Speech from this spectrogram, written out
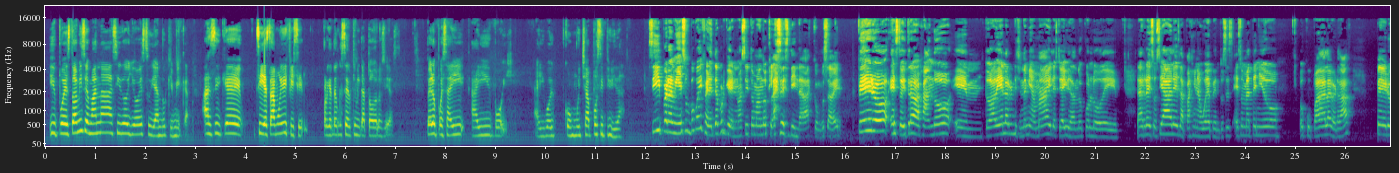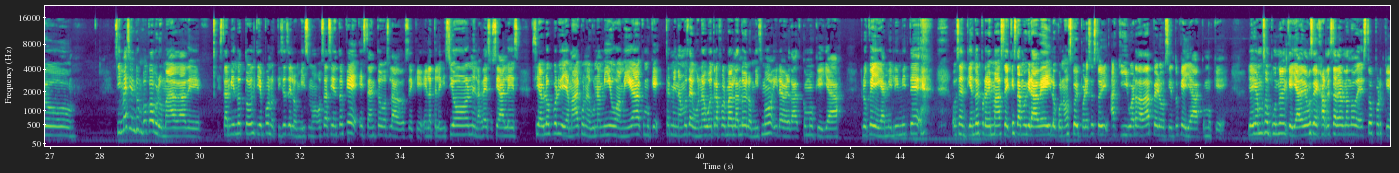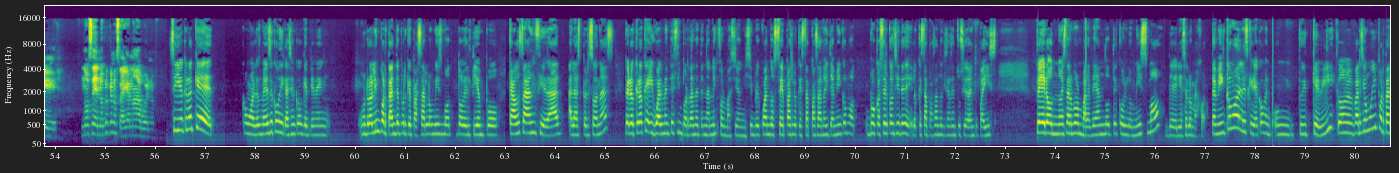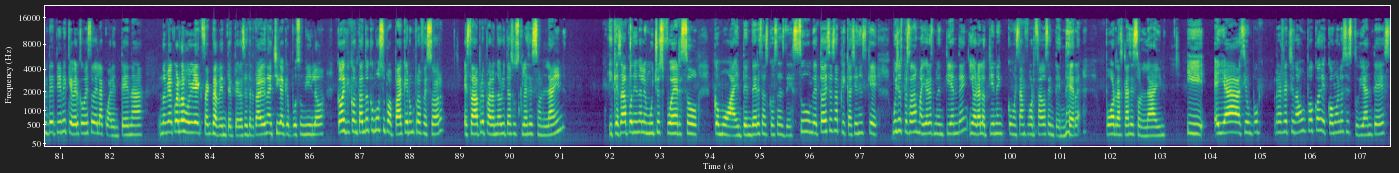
y pues toda mi semana ha sido yo estudiando química. Así que sí, está muy difícil porque tengo que estudiar química todos los días. Pero pues ahí, ahí voy, ahí voy con mucha positividad. Sí, para mí es un poco diferente porque no estoy tomando clases ni nada, como saben. Pero estoy trabajando todavía en la organización de mi mamá y le estoy ayudando con lo de las redes sociales, la página web. Entonces eso me ha tenido ocupada, la verdad. Pero sí me siento un poco abrumada de estar viendo todo el tiempo noticias de lo mismo. O sea, siento que está en todos lados, de que en la televisión, en las redes sociales, si hablo por videollamada con algún amigo o amiga, como que terminamos de alguna u otra forma hablando de lo mismo y la verdad como que ya creo que llegué a mi límite. o sea, entiendo el problema, sé que está muy grave y lo conozco y por eso estoy aquí guardada, pero siento que ya como que ya llegamos a un punto en el que ya debemos dejar de estar hablando de esto porque no sé, no creo que nos traiga nada bueno. Sí, yo creo que como los medios de comunicación como que tienen un rol importante porque pasar lo mismo todo el tiempo causa ansiedad a las personas, pero creo que igualmente es importante tener la información y siempre y cuando sepas lo que está pasando y también como un poco ser consciente de lo que está pasando quizás en tu ciudad, en tu país, pero no estar bombardeándote con lo mismo debería ser lo mejor. También como les quería comentar un tweet que vi, como me pareció muy importante, tiene que ver con esto de la cuarentena, no me acuerdo muy bien exactamente, pero se trataba de una chica que puso un hilo, como que contando cómo su papá, que era un profesor, estaba preparando ahorita sus clases online y que estaba poniéndole mucho esfuerzo como a entender esas cosas de Zoom, de todas esas aplicaciones que muchas personas mayores no entienden y ahora lo tienen como están forzados a entender por las clases online. Y ella hacía un poco, reflexionaba un poco de cómo los estudiantes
